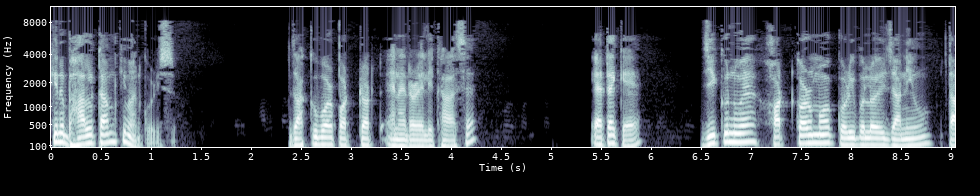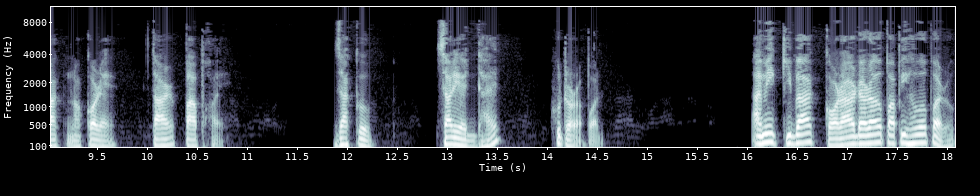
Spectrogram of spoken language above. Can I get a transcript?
কিন্তু ভাল কাম কিমান কৰিছো? জাকুবৰ পত্ৰত এনেদৰে লিখা আছে এতেকে যিকোনোৱে সৎকৰ্ম কৰিবলৈ জানিও তাক নকৰে তাৰ পাপ হয়। জাকুব চাৰি অধ্যায় সোতৰ পদ। আমি কিবা কৰাৰ দ্বাৰাও পাপী হ'ব পাৰোঁ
